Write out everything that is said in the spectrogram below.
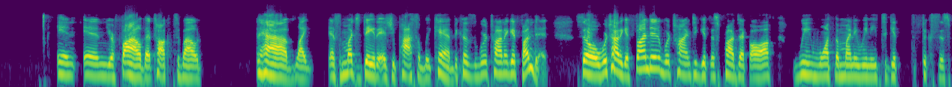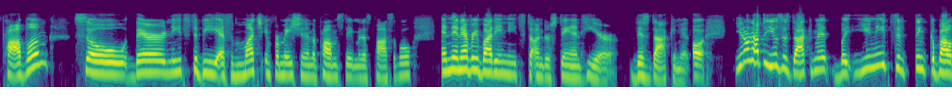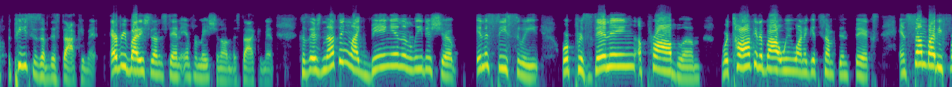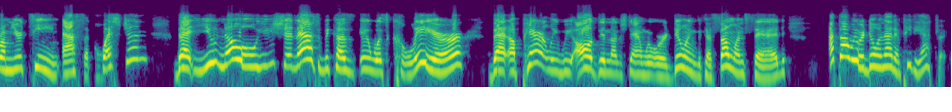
in in your file that talks about have like as much data as you possibly can because we're trying to get funded. So we're trying to get funded. We're trying to get this project off. We want the money we need to get to fix this problem. So there needs to be as much information in the problem statement as possible. And then everybody needs to understand here this document. Or you don't have to use this document, but you need to think about the pieces of this document. Everybody should understand information on this document because there's nothing like being in a leadership in a C suite, we're presenting a problem, we're talking about we want to get something fixed, and somebody from your team asks a question that you know you shouldn't ask because it was clear that apparently we all didn't understand what we were doing because someone said, I thought we were doing that in pediatrics.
